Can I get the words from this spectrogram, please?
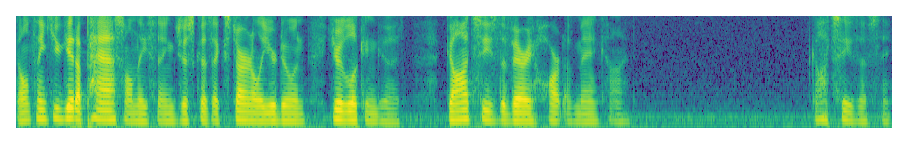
Don't think you get a pass on these things just because externally you're doing you're looking good. God sees the very heart of mankind. God sees those things.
